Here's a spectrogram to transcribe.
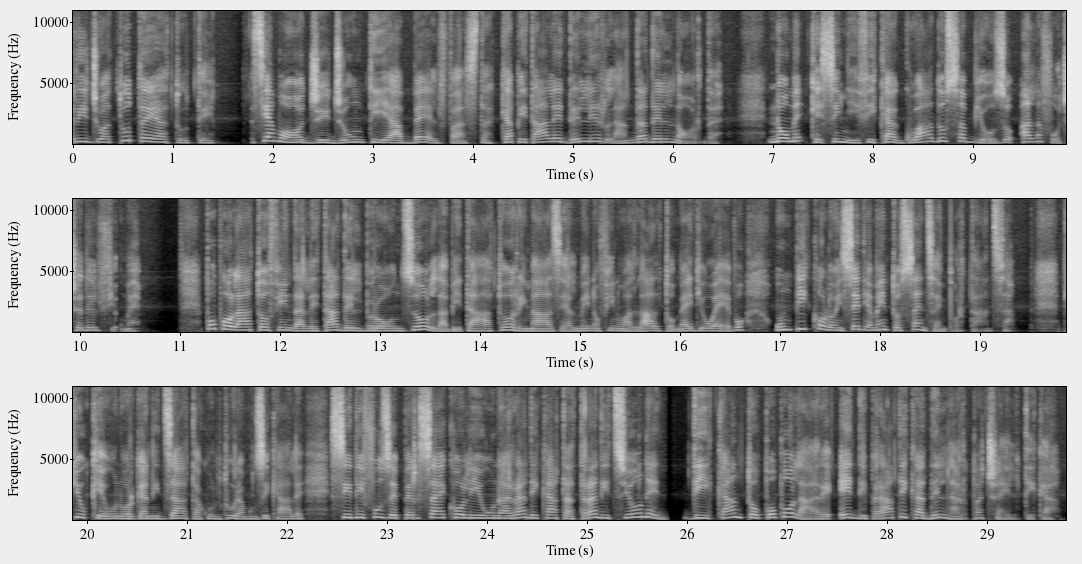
pomeriggio a tutte e a tutti. Siamo oggi giunti a Belfast, capitale dell'Irlanda del Nord, nome che significa guado sabbioso alla foce del fiume. Popolato fin dall'età del bronzo, l'abitato rimase almeno fino all'alto medioevo un piccolo insediamento senza importanza. Più che un'organizzata cultura musicale, si diffuse per secoli una radicata tradizione di canto popolare e di pratica dell'arpa celtica.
